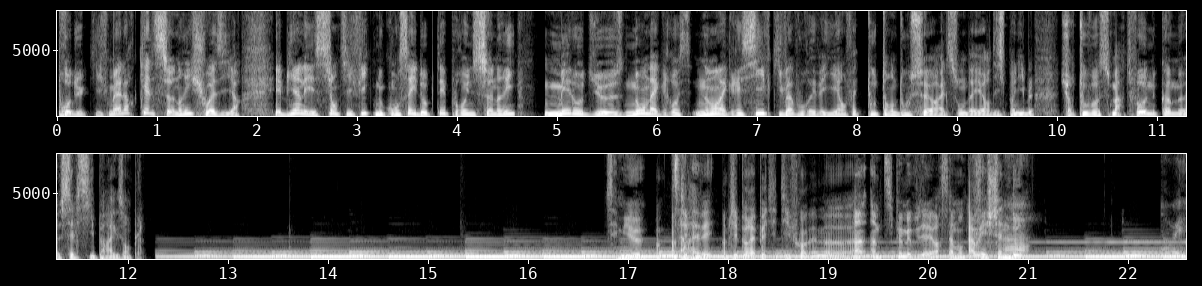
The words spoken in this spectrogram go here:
productif. Mais alors, quelle sonnerie choisir? Eh bien, les scientifiques nous conseillent d'opter pour une sonnerie mélodieuse, non, non agressive, qui va vous réveiller en fait tout en douceur. Elles sont d'ailleurs disponibles sur tous vos smartphones, comme euh, celle-ci par exemple. C'est mieux, Un ça petit, réveille. un petit peu répétitif quand même. euh. Un, un petit peu, mais vous allez voir, ça monte Ah oui. crescendo. Ah. Ah oui.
